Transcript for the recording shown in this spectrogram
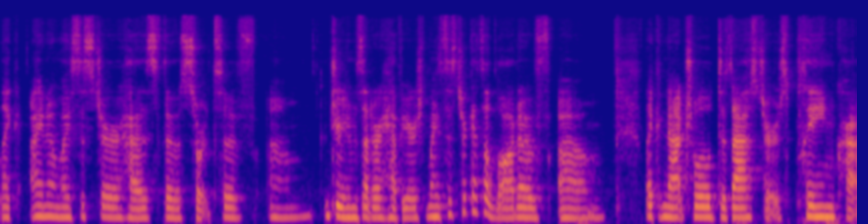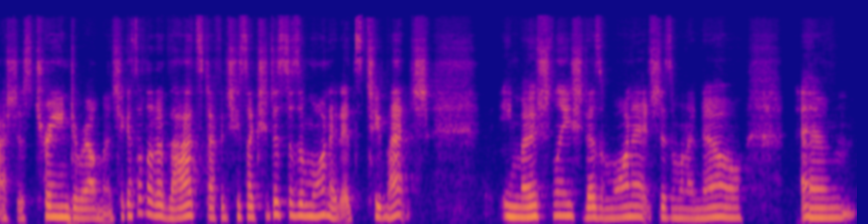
like, I know my sister has those sorts of um, dreams that are heavier. My sister gets a lot of um, like natural disasters, plane crashes, train derailments. She gets a lot of that stuff. And she's like, she just doesn't want it. It's too much emotionally. She doesn't want it. She doesn't want to know. Um,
